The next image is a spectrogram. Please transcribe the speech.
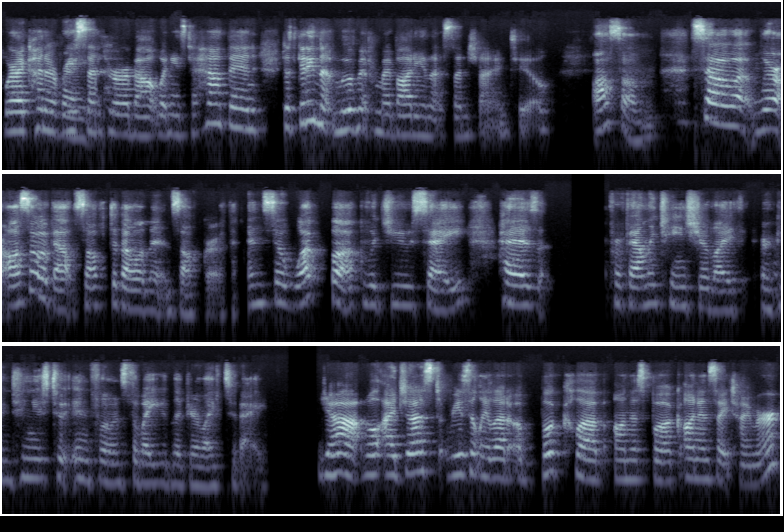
where I kind of right. recenter about what needs to happen. Just getting that movement from my body and that sunshine too. Awesome. So, we're also about self development and self growth. And so, what book would you say has profoundly changed your life or continues to influence the way you live your life today? Yeah, well, I just recently led a book club on this book on Insight Timer,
